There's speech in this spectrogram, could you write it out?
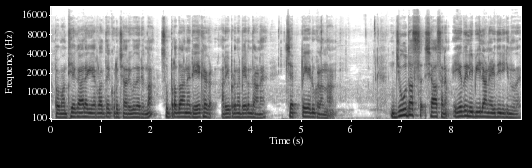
അപ്പോൾ മധ്യകാല കേരളത്തെക്കുറിച്ച് അറിവ് തരുന്ന സുപ്രധാന രേഖകൾ അറിയപ്പെടുന്ന പേരെന്താണ്? ചെപ്പേടുകളെന്നാണ്. ജൂതസ് ശാസനം ഏത് ലിപിയിലാണ് എഴുതിയിരിക്കുന്നത്?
